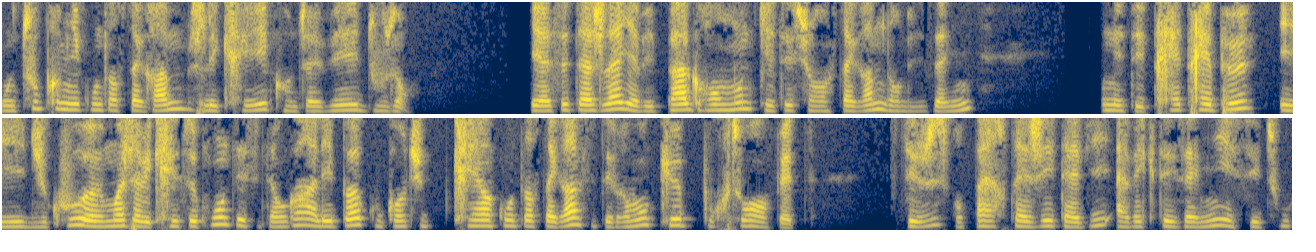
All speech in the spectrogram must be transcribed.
mon tout premier compte Instagram, je l'ai créé quand j'avais 12 ans. Et à cet âge-là, il n'y avait pas grand monde qui était sur Instagram dans mes amis. On était très très peu et du coup, euh, moi j'avais créé ce compte et c'était encore à l'époque où quand tu crées un compte Instagram, c'était vraiment que pour toi en fait. C'était juste pour partager ta vie avec tes amis et c'est tout.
